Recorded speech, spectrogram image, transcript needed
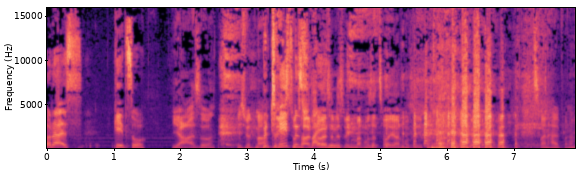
Oder es geht so? Ja, also ich würde mal Betretenes total Schweigen. scheiße, deswegen machen wir seit zwei Jahren Musik. zweieinhalb, oder?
